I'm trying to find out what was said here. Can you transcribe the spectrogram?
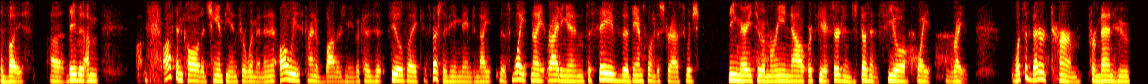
advice. Uh, David, I'm often called a champion for women, and it always kind of bothers me because it feels like, especially being named knight, this white knight riding in to save the damsel in distress, which being married to a Marine now orthopedic surgeon just doesn't feel quite right. What's a better term for men who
